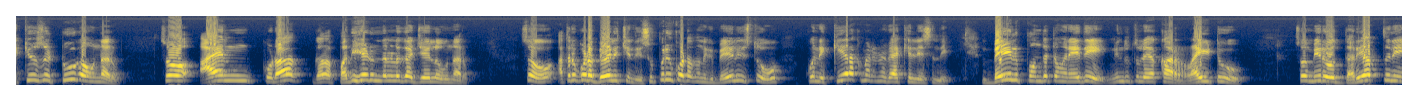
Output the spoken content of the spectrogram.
అక్యూజ్డ్ టూగా ఉన్నారు. సో ఆయన కూడా గ పదిహేడు నెలలుగా జైల్లో ఉన్నారు. సో అతను కూడా బెయిల్ ఇచ్చింది. సుప్రీంకోర్టు అతనికి బెయిల్ ఇస్తూ కొన్ని కీలకమైన వ్యాఖ్యలు చేసింది. బెయిల్ పొందటం అనేది నిందితుల యొక్క రైటు. సో మీరు దర్యాప్తుని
